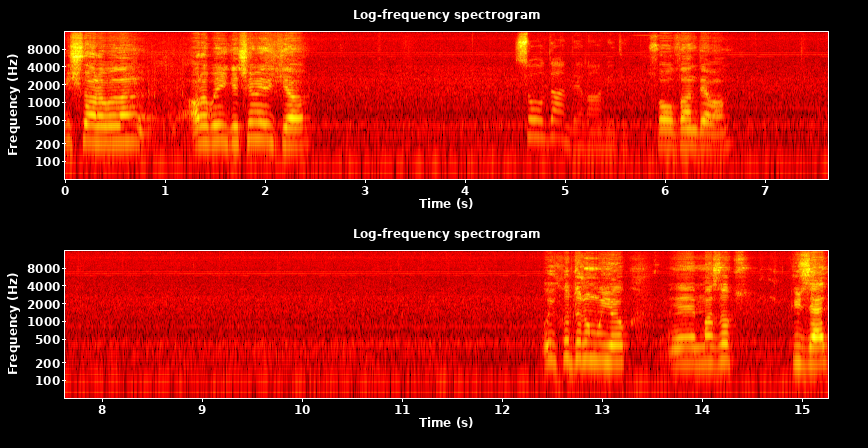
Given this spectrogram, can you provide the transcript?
bir şu arabadan arabayı geçemedik ya. Soldan devam edin. Soldan devam. Uyku durumu yok. Ee, mazot güzel.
